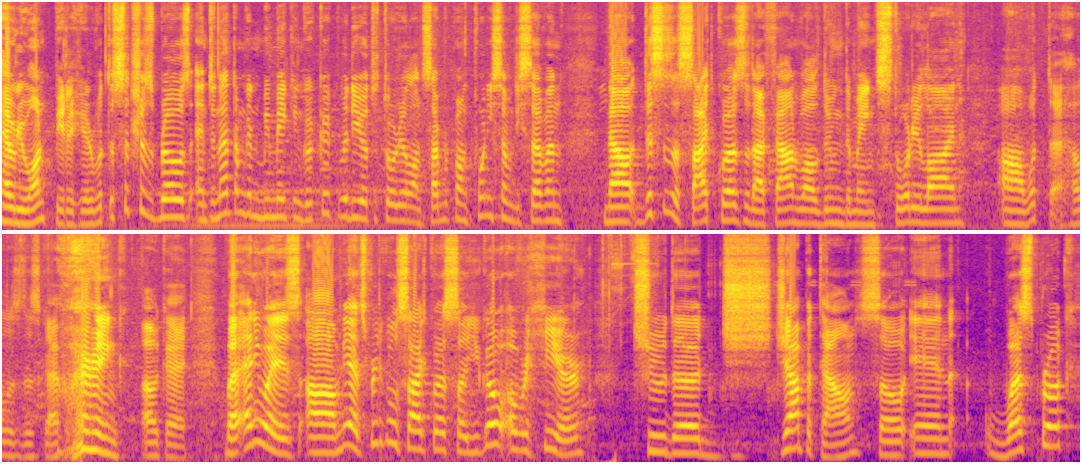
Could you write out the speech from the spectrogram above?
Hey everyone, Peter here with the Citrus Bros, and tonight I'm going to be making a quick video tutorial on Cyberpunk 2077. Now, this is a side quest that I found while doing the main storyline. Uh, what the hell is this guy wearing? Okay, but anyways, um, yeah, it's pretty cool side quest. So you go over here to the Japantown. So in Westbrook,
